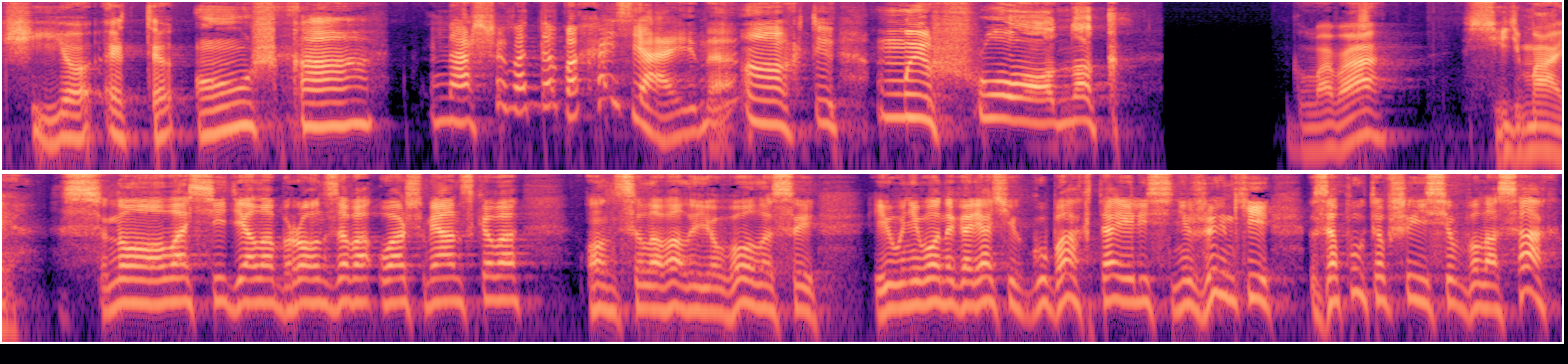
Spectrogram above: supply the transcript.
чье это ушко? Нашего домохозяина. Ах ты, мышонок! Глава седьмая. Снова сидела Бронзова у Ашмянского. Он целовал ее волосы, и у него на горячих губах таяли снежинки, запутавшиеся в волосах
